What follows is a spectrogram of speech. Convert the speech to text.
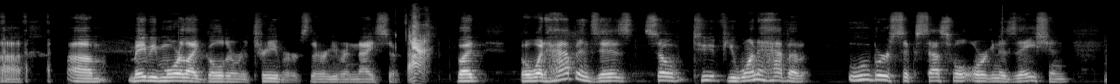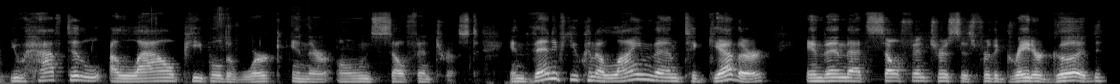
Uh, um, maybe more like golden retrievers. They're even nicer. Ah. But but what happens is, so to if you want to have a uber successful organization, you have to allow people to work in their own self-interest. And then if you can align them together, and then that self-interest is for the greater good,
